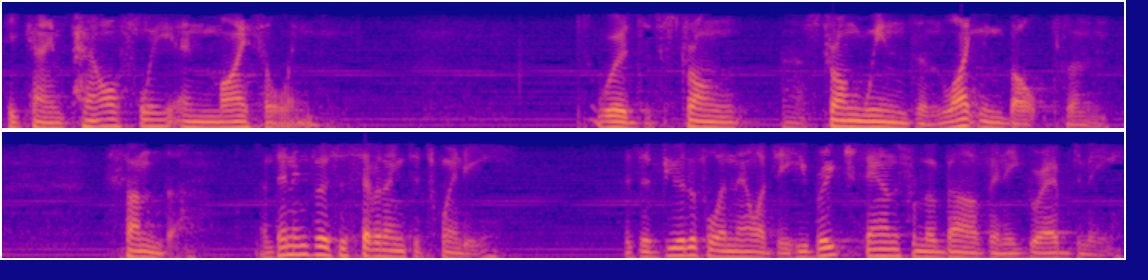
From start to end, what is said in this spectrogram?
He came powerfully and mightily. Words of strong, uh, strong winds and lightning bolts and thunder. And then in verses 17 to 20, it's a beautiful analogy. He reached down from above and he grabbed me.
